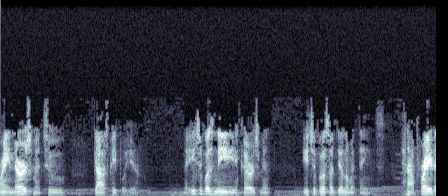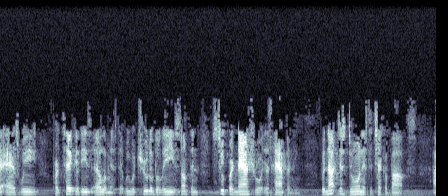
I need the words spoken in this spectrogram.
bring nourishment to God's people here. Now, each of us need encouragement. Each of us are dealing with things. And I pray that as we partake of these elements, that we would truly believe something supernatural is happening. We're not just doing this to check a box. I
